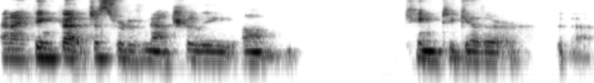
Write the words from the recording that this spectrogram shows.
and i think that just sort of naturally um, came together for that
